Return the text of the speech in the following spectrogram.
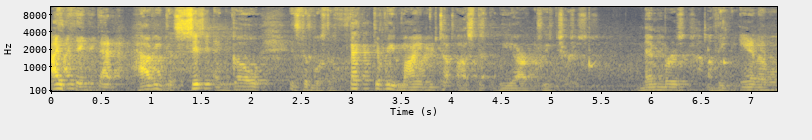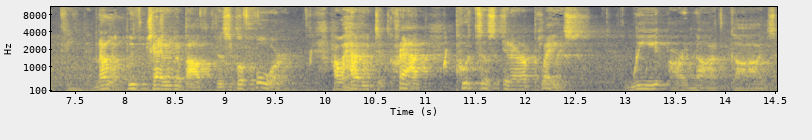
I think that having to sit and go is the most effective reminder to us that we are creatures, members of the animal kingdom. Now, look, we've chatted about this before how having to crap puts us in our place. We are not gods.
